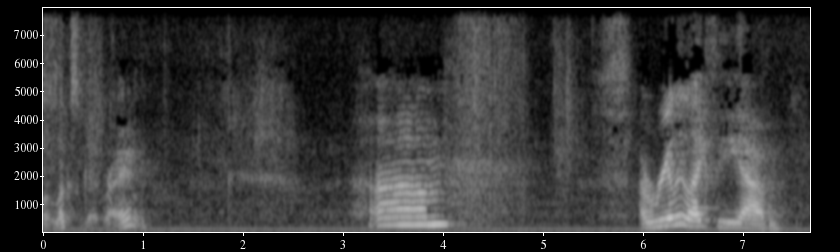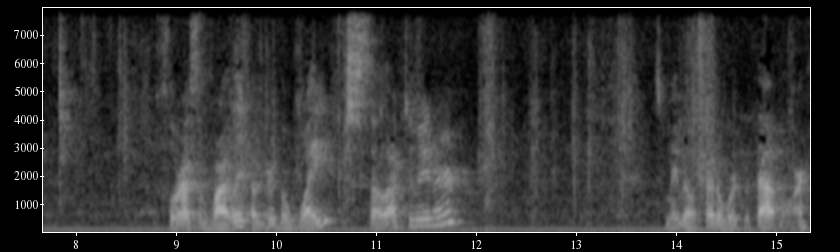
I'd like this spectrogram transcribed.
what looks good, right? Um, I really like the um, fluorescent violet under the white cell activator. So maybe I'll try to work with that more.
